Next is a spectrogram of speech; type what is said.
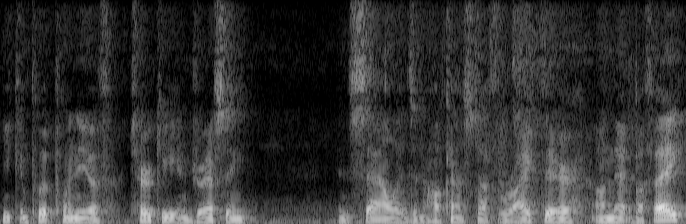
you can put plenty of turkey and dressing and salads and all kinds of stuff right there on that buffet.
